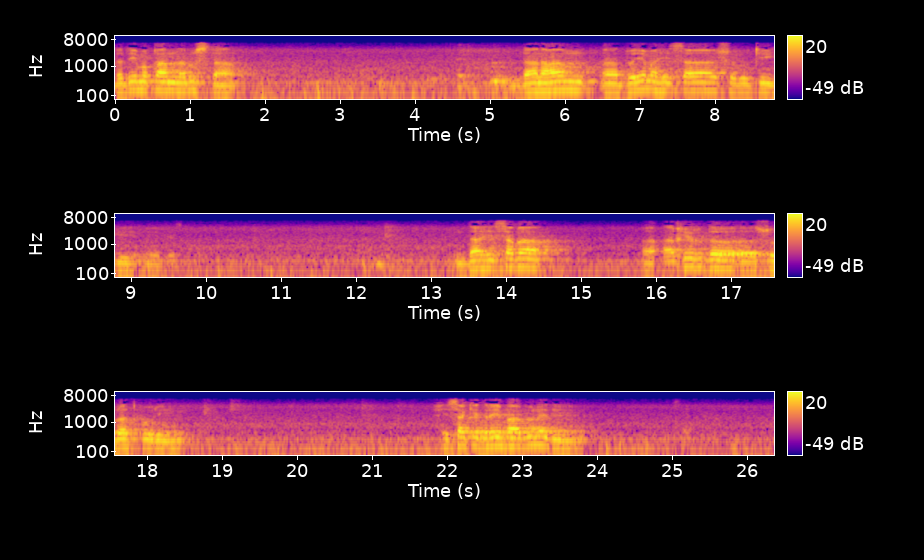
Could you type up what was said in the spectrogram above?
د دې مقام نرستا دا نام دویمه حصہ شروع کیږي دا حصہ به اخر د صورت پوری حصہ کې درې بابونه دي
